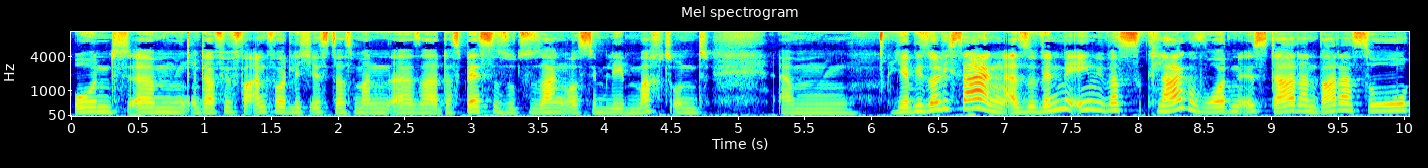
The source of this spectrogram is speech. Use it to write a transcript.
und ähm, dafür verantwortlich ist, dass man äh, das Beste sozusagen aus dem Leben macht. Und ähm, ja, wie soll ich sagen? Also wenn mir irgendwie was klar geworden ist da, dann war das so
